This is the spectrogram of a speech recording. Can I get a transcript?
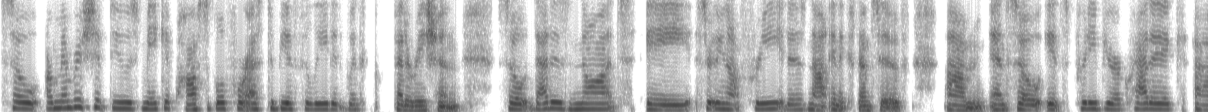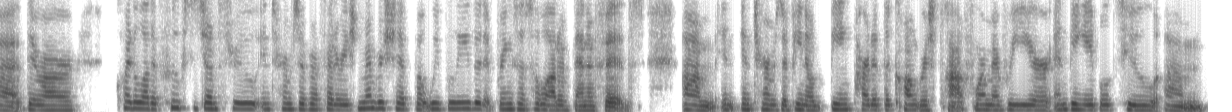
So our membership dues make it possible for us to be affiliated with Federation. So that is not a certainly not free. It is not inexpensive, um, and so it's pretty bureaucratic. Uh, there are quite a lot of hoops to jump through in terms of our federation membership, but we believe that it brings us a lot of benefits um, in, in terms of you know being part of the Congress platform every year and being able to um,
